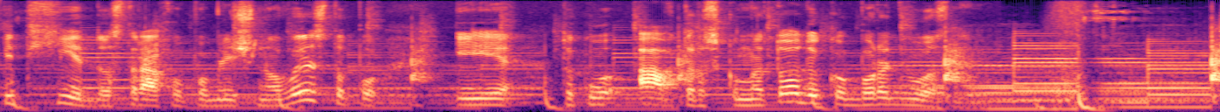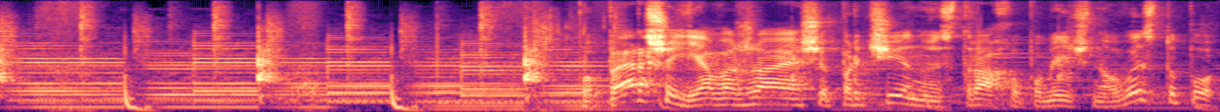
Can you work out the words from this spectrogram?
підхід до страху публічного виступу і таку авторську методику боротьбу з ним. По-перше, я вважаю, що причиною страху публічного виступу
